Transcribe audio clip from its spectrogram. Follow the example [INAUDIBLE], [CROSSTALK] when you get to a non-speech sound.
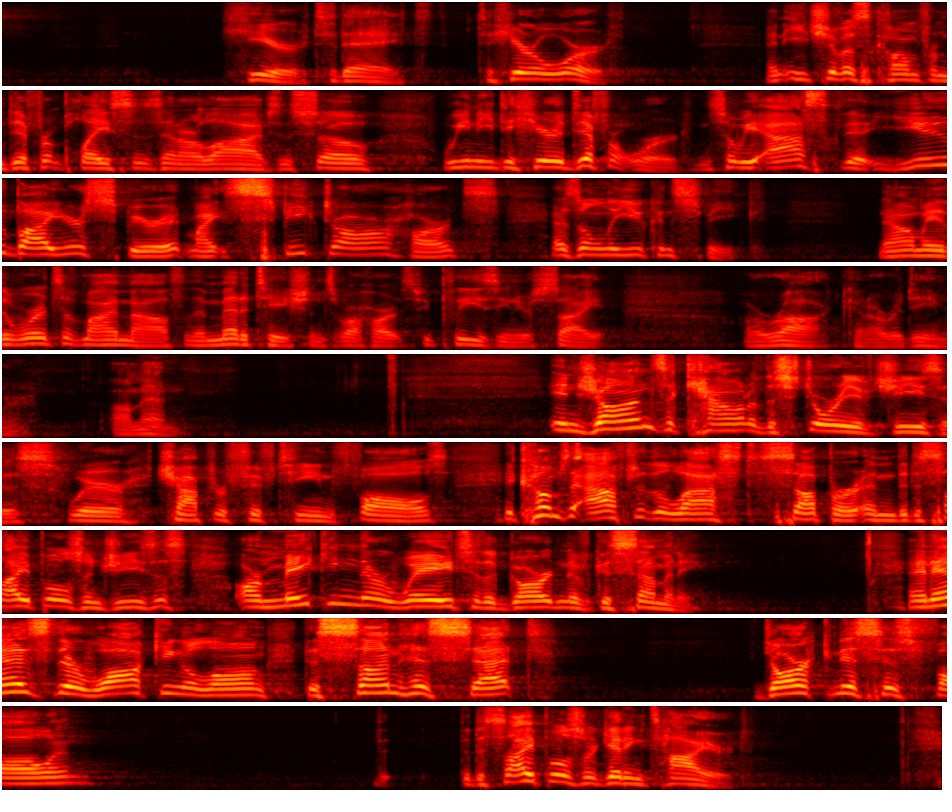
here today to hear a word. And each of us come from different places in our lives. And so we need to hear a different word. And so we ask that you, by your Spirit, might speak to our hearts as only you can speak. Now may the words of my mouth and the meditations of our hearts be pleasing in your sight, our rock and our Redeemer. Amen. In John's account of the story of Jesus, where chapter 15 falls, it comes after the Last Supper, and the disciples and Jesus are making their way to the Garden of Gethsemane. And as they're walking along, the sun has set, darkness has fallen. The disciples are getting tired.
